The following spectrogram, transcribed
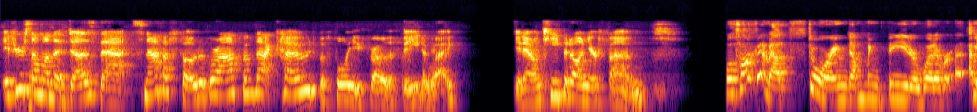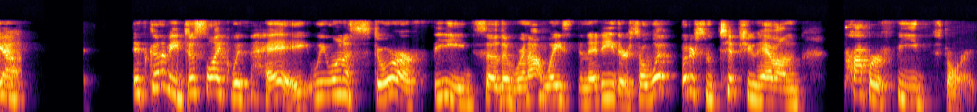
if you're someone that does that, snap a photograph of that code before you throw the feed away, you know, and keep it on your phone. Well, talking about storing, dumping feed or whatever, I yeah. mean, it's going to be just like with hay. We want to store our feed so that we're not mm-hmm. wasting it either. So what, what are some tips you have on proper feed storage?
